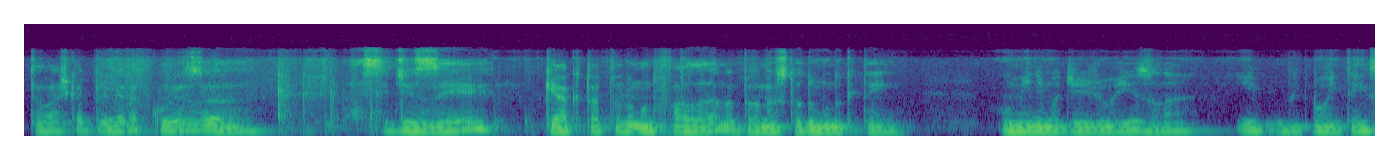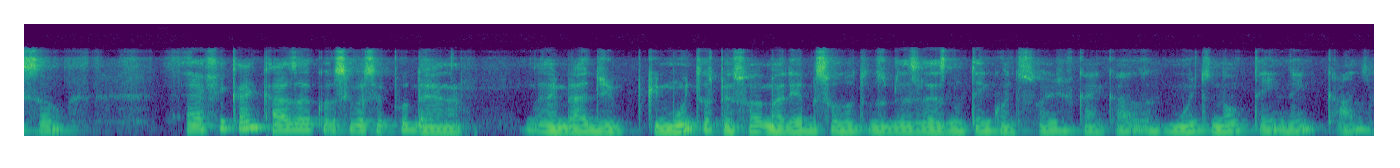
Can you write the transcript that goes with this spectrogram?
Então acho que a primeira coisa a se dizer, que é o que tá todo mundo falando, pelo menos todo mundo que tem o mínimo de juízo, né? E boa intenção, é ficar em casa se você puder, né? Lembrar de que muitas pessoas, a maioria absoluta dos brasileiros não tem condições de ficar em casa, muitos não têm nem casa,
